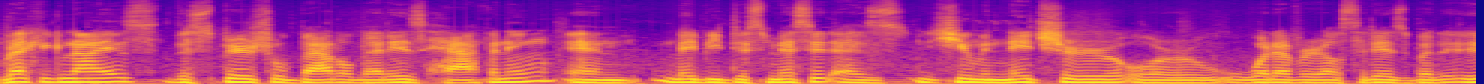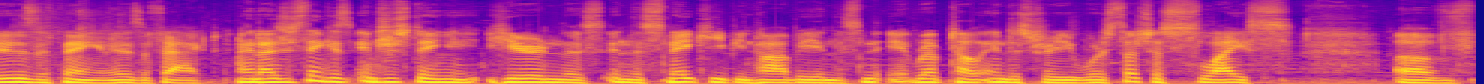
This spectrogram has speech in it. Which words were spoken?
recognize the spiritual battle that is happening and maybe dismiss it as human nature or whatever else it is, but it is a thing and it is a fact. And I just think it's interesting here in this in the snake keeping hobby in the reptile industry, we're such a slice of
